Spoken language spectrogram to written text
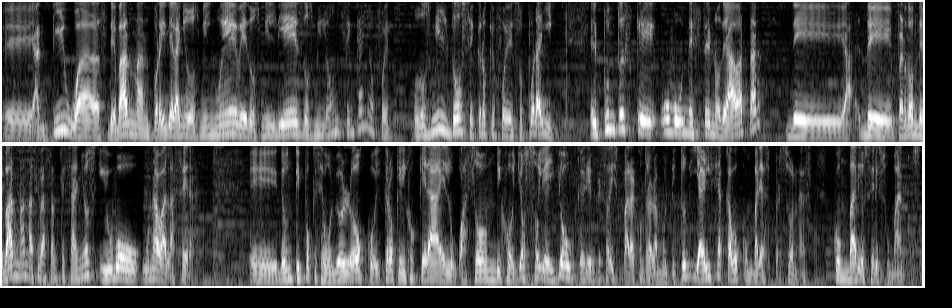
eh, antiguas de Batman, por ahí del año 2009, 2010, 2011, ¿en qué año fue? O 2012 creo que fue eso, por allí. El punto es que hubo un estreno de Avatar, de, de, perdón, de Batman hace bastantes años y hubo una balacera. Eh, de un tipo que se volvió loco y creo que dijo que era el guasón, dijo yo soy el Joker y empezó a disparar contra la multitud y ahí se acabó con varias personas, con varios seres humanos.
